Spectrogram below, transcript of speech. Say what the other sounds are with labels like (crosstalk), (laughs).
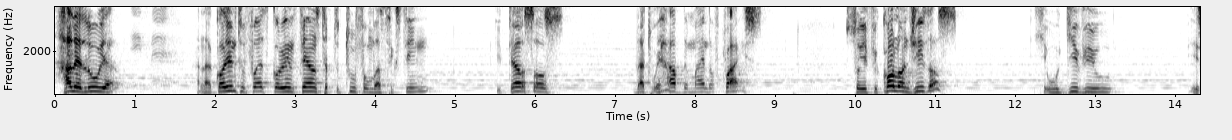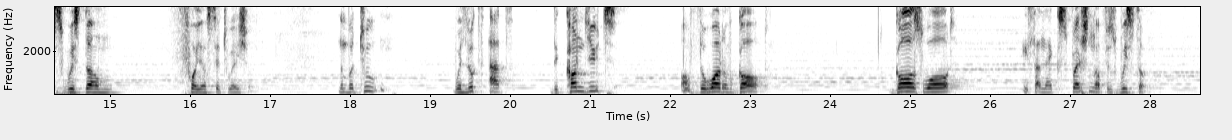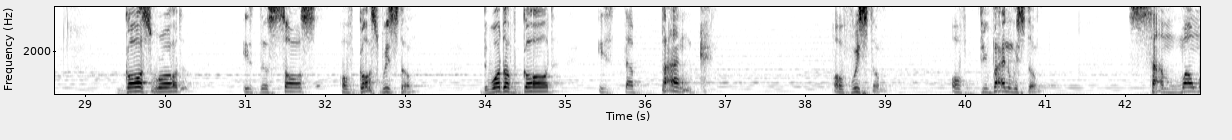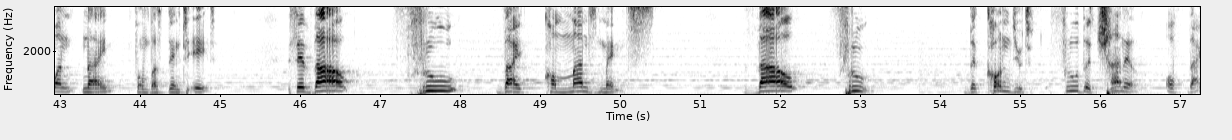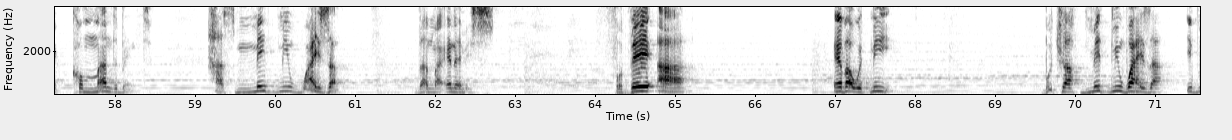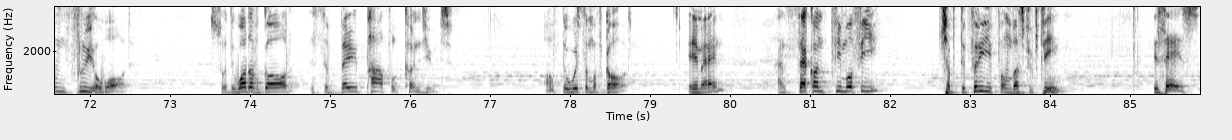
Hallelujah. Amen. And according to 1 Corinthians chapter 2 from verse 16, it tells us that we have the mind of Christ. So if you call on Jesus, he will give you his wisdom for your situation. Number two, we looked at the conduit of the Word of God. God's Word is an expression of His wisdom. God's Word is the source of God's wisdom. The Word of God is the bank of wisdom, of divine wisdom. Psalm 119 from verse 28. It said, Thou through thy commandments, thou through the conduit, through the channel of thy commandment, has made me wiser than my enemies. For they are ever with me, but you have made me wiser even through your word. So the word of God is a very powerful conduit of the wisdom of God. Amen. And Second Timothy chapter 3 from verse 15. It says,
